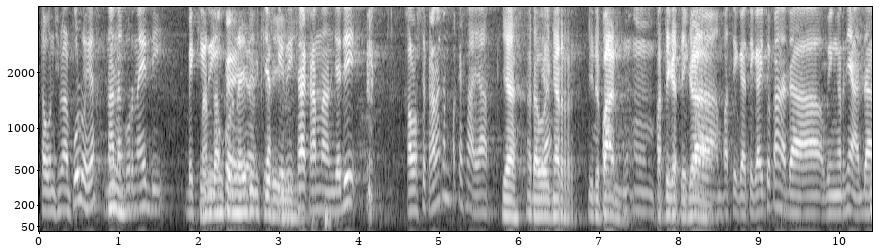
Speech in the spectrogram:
tahun 90 ya, Nanang Kurnaidi, bek kiri. Nandang Kurnaidi di Ya kiri. kiri saya kanan. Jadi kalau sekarang kan pakai sayap. Ya, ada Ya. winger di depan. Mm-mm, 433. 433 itu kan ada wingernya ada.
